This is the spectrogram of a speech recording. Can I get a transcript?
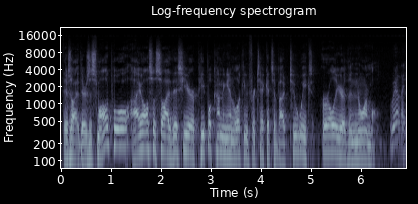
There's a, there's a smaller pool. I also saw this year people coming in looking for tickets about two weeks earlier than normal. Really.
